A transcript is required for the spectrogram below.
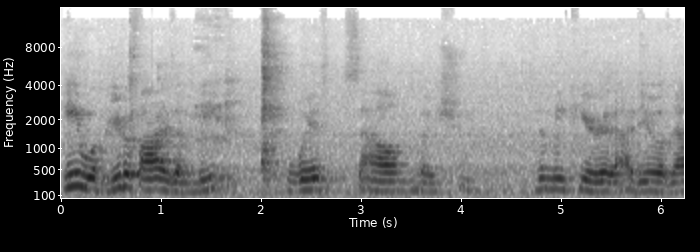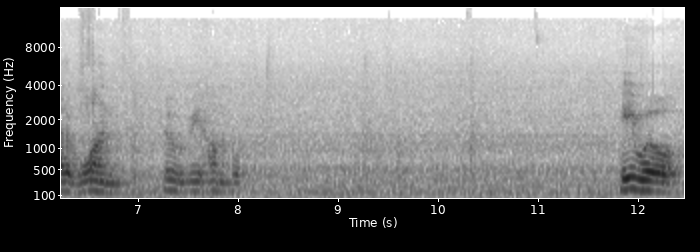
He will beautify the meek with salvation. The meek here, the idea of that of one who would be humble. He will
